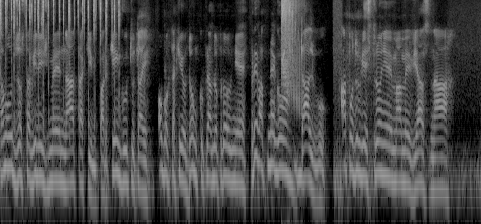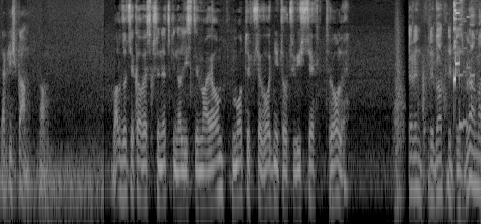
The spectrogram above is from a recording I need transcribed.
Samochód zostawiliśmy na takim parkingu tutaj obok takiego domku prawdopodobnie prywatnego Dalwu. A po drugiej stronie mamy wjazd na jakiś kamp. No. Bardzo ciekawe skrzyneczki na listy mają. Motyw przewodni to oczywiście trole. Teren prywatny to jest brama,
